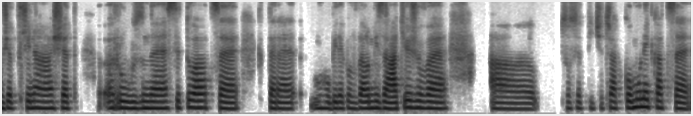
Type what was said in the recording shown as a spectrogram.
může přinášet různé situace, které mohou být jako velmi zátěžové. A co se týče třeba komunikace,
